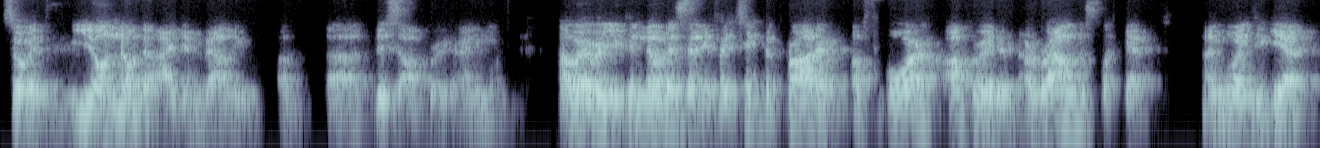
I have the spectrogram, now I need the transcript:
So it, you don't know the eigenvalue of uh, this operator anymore. However, you can notice that if I take the product of four operators around this plaquette, I'm going to get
